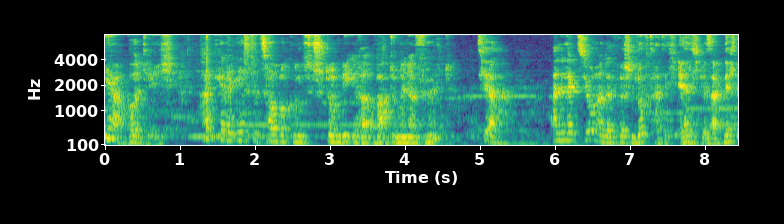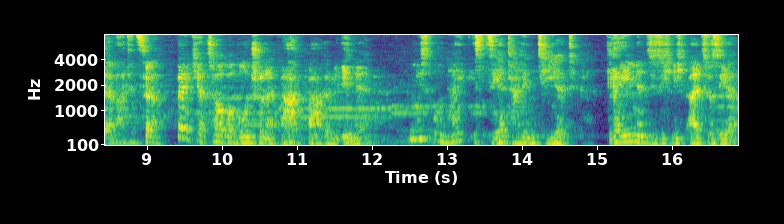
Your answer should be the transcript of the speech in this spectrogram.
Ja, wollte ich. Hat Ihre erste Zauberkunststunde Ihre Erwartungen erfüllt? Tja, eine Lektion an der frischen Luft hatte ich ehrlich gesagt nicht erwartet, Sir. Welcher Zauber wohnt schon Erwartbarem inne? Miss O'Night ist sehr talentiert. Grämen Sie sich nicht allzu sehr.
